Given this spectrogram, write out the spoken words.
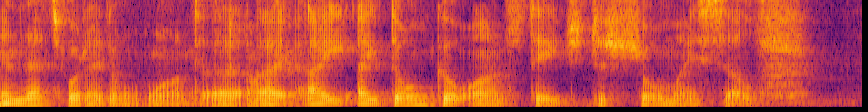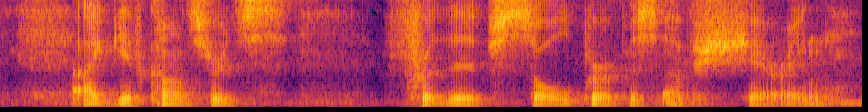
and that's what I don't want. Uh, I, I, I don't go on stage to show myself. I give concerts for the sole purpose of sharing.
